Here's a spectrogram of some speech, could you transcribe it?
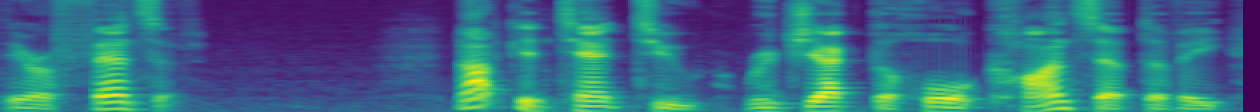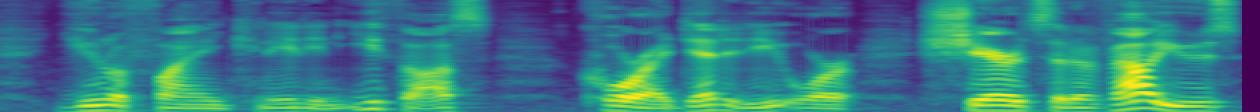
They are offensive. Not content to reject the whole concept of a unifying Canadian ethos, core identity, or shared set of values,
